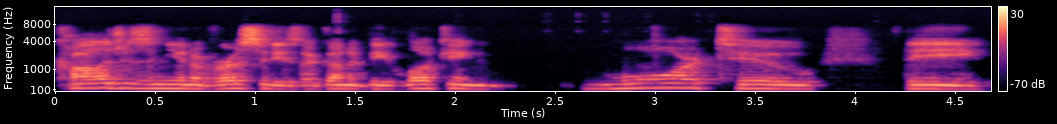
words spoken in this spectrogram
colleges and universities are going to be looking more to the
